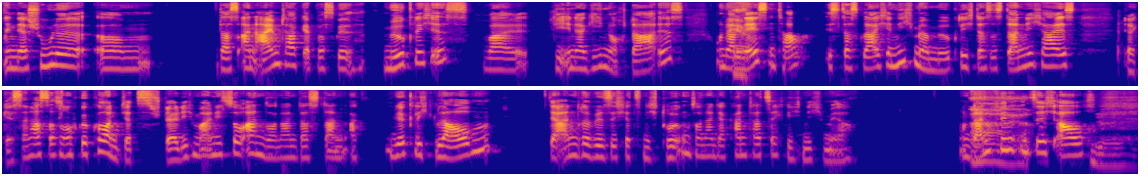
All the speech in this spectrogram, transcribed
in der Schule, ähm, dass an einem Tag etwas möglich ist, weil die Energie noch da ist und am Ja. nächsten Tag ist das Gleiche nicht mehr möglich, dass es dann nicht heißt: „Ja, gestern hast du das noch gekonnt, jetzt stell dich mal nicht so an“, sondern dass dann wirklich glauben, der andere will sich jetzt nicht drücken, sondern der kann tatsächlich nicht mehr. Und dann Ah, finden ja. sich auch Mhm.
